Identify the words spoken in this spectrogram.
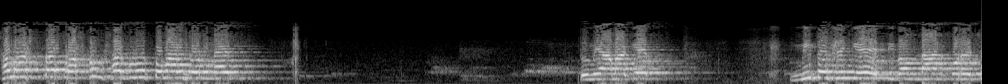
সমস্ত প্রশংসাগুলো তোমার জন্য। তুমি আমাকে মৃত থেকে জীবন দান করেছ,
